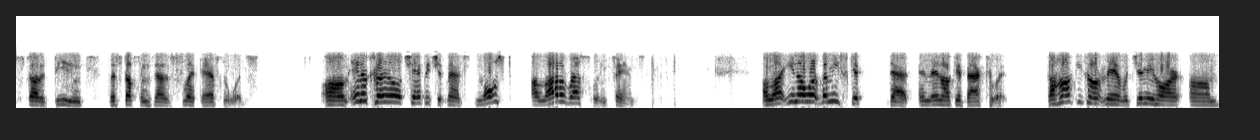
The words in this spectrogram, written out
and started beating the stuffings out of Slick afterwards. Um, Intercontinental Championship match. Most, a lot of wrestling fans. A lot. You know what? Let me skip that, and then I'll get back to it. The Honky Tonk Man with Jimmy Hart. Um,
